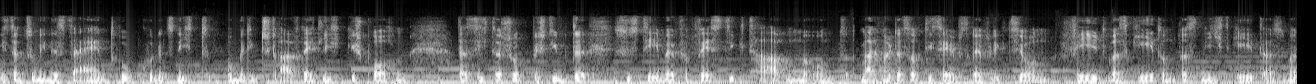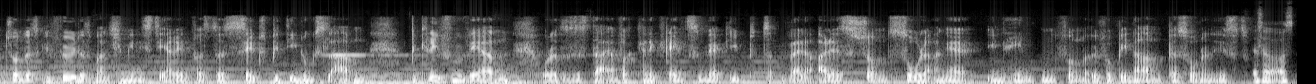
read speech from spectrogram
ist da zumindest der Eindruck, und jetzt nicht unbedingt strafrechtlich gesprochen, dass sich da schon bestimmte Systeme verfestigt haben und manchmal, dass auch die Selbstreflexion fehlt, was geht und was nicht geht. Also man hat schon das Gefühl, dass manche Ministerien fast als Selbstbedienungsladen begriffen werden oder dass es da einfach keine Grenzen mehr gibt, weil alles schon so lange in Händen von ÖVP-nahen Personen ist. Also aus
